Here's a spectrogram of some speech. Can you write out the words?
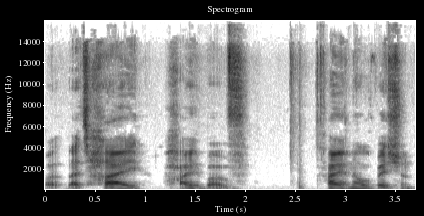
uh, that's high, high above, high in elevation.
